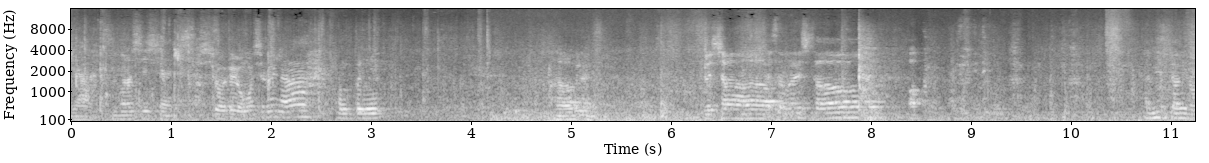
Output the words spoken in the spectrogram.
いや素晴らしい試合でした。翔平面白いな本当に。あ危ないです。ねお疲れ様でした。あ水上おめで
